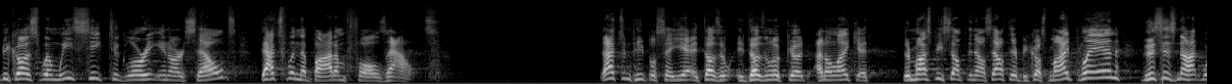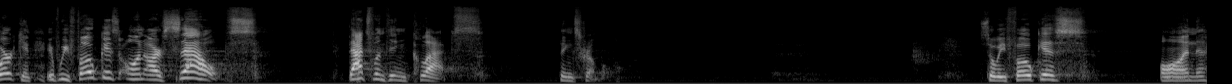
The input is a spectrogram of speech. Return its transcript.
Because when we seek to glory in ourselves, that's when the bottom falls out. That's when people say, Yeah, it doesn't, it doesn't look good. I don't like it. There must be something else out there because my plan, this is not working. If we focus on ourselves, that's when things collapse, things crumble. So we focus on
